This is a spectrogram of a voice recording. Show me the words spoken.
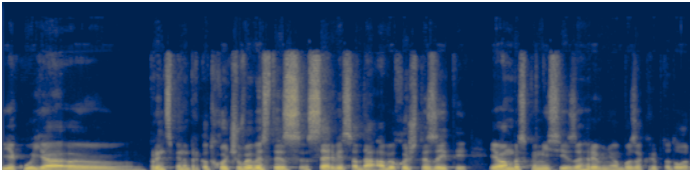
яку я, е, в принципі, наприклад, хочу вивести з сервіса, да, а ви хочете зайти. Я вам без комісії за гривню або за криптодолар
